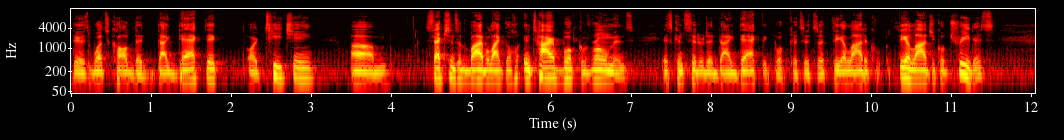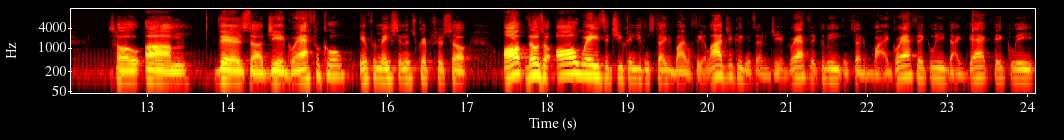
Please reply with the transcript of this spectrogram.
there's what's called the didactic or teaching. Um, sections of the Bible, like the entire book of Romans, is considered a didactic book because it's a theological, theological treatise. So um, there's uh, geographical information in Scripture. So all, those are all ways that you can, you can study the Bible theologically, you can study geographically, you can study biographically, didactically,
